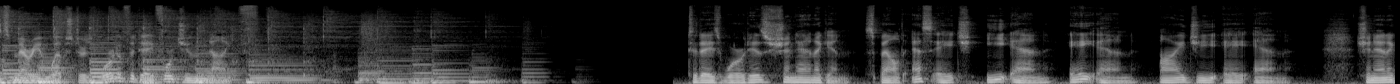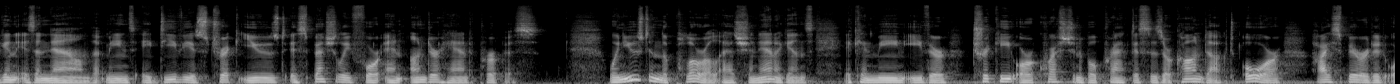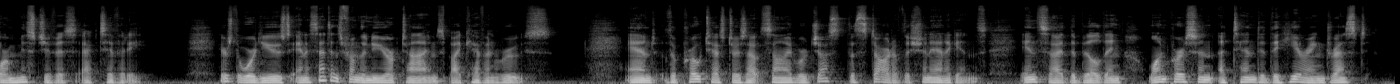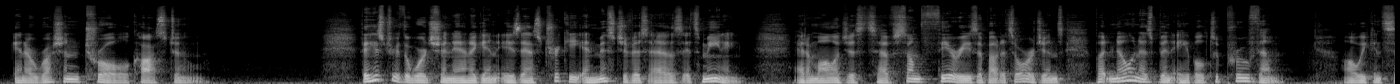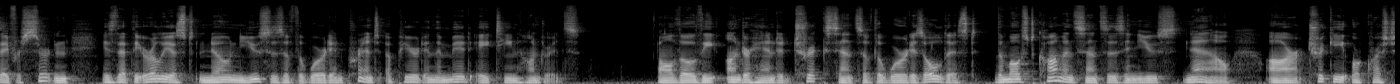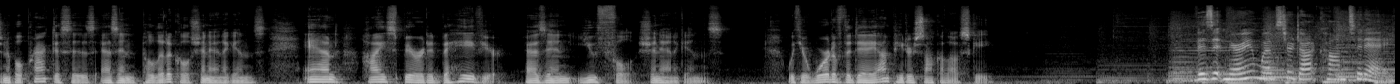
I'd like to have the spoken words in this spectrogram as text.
It's Merriam-Webster's Word of the Day for June 9th. Today's word is shenanigan, spelled S H E N A N I G A N. Shenanigan is a noun that means a devious trick used especially for an underhand purpose. When used in the plural as shenanigans, it can mean either tricky or questionable practices or conduct, or high spirited or mischievous activity. Here's the word used in a sentence from the New York Times by Kevin Roose. And the protesters outside were just the start of the shenanigans. Inside the building, one person attended the hearing dressed in a Russian troll costume. The history of the word shenanigan is as tricky and mischievous as its meaning. Etymologists have some theories about its origins, but no one has been able to prove them. All we can say for certain is that the earliest known uses of the word in print appeared in the mid 1800s. Although the underhanded trick sense of the word is oldest, the most common senses in use now are tricky or questionable practices, as in political shenanigans, and high spirited behavior, as in youthful shenanigans. With your word of the day, I'm Peter Sokolowski. Visit Merriam-Webster.com today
